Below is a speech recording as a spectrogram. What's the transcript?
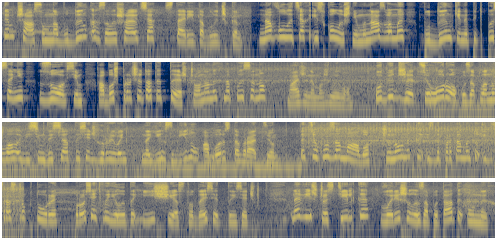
Тим часом на будинках залишаються старі таблички. На вулицях із колишніми назвами будинки не підписані зовсім, або ж прочитати те, що на них написано, майже неможливо. У бюджет цього року запланували 80 тисяч гривень на їх зміну або реставрацію. Та цього замало. Чиновники із департаменту інфраструктури просять виділити іще 110 тисяч. Навіщо стільки? Вирішили запитати у них.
